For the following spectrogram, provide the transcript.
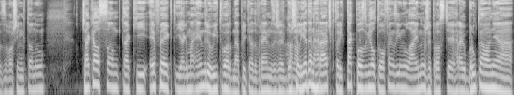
z Washingtonu Čakal som taký efekt, jak má Andrew Whitworth napríklad v Rams, že ano. došiel jeden hráč, ktorý tak pozdvihol tú ofenzívnu lineu, že proste hrajú brutálne a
